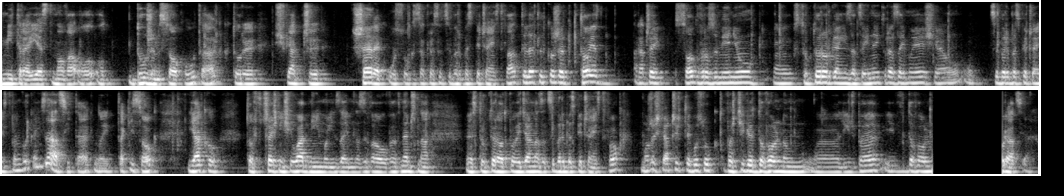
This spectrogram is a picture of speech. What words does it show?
Mitre jest mowa o, o, dużym soku, tak, który świadczy szereg usług z zakresu cyberbezpieczeństwa, tyle tylko, że to jest raczej SOK w rozumieniu e, struktury organizacyjnej, która zajmuje się cyberbezpieczeństwem w organizacji. Tak? No i taki SOK, jako to wcześniej się ładniej moim zdaniem nazywało wewnętrzna e, struktura odpowiedzialna za cyberbezpieczeństwo, może świadczyć tych usług właściwie dowolną e, liczbę i w dowolnych konfiguracjach.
